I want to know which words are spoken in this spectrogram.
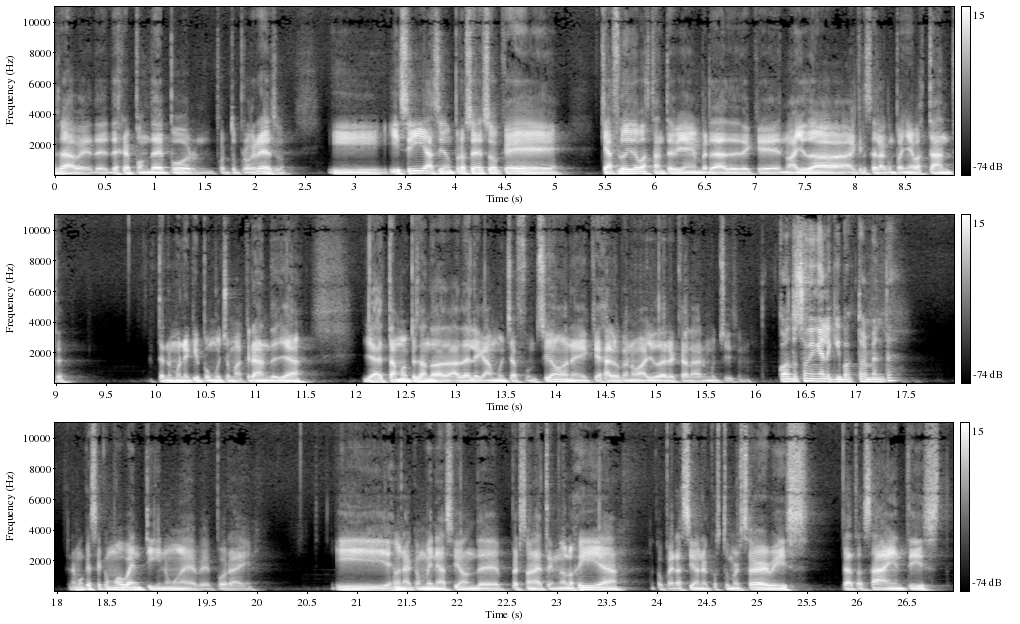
¿sabes? De, responder por, por, tu progreso. Y, y, sí, ha sido un proceso que, que ha fluido bastante bien, ¿verdad? Desde que nos ha ayudado a crecer la compañía bastante. Tenemos un equipo mucho más grande ya. Ya estamos empezando a, a delegar muchas funciones, que es algo que nos va a ayudar a escalar muchísimo. ¿Cuántos son en el equipo actualmente? Tenemos que ser como 29 por ahí y es una combinación de personas de tecnología, operaciones, customer service, data scientist,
